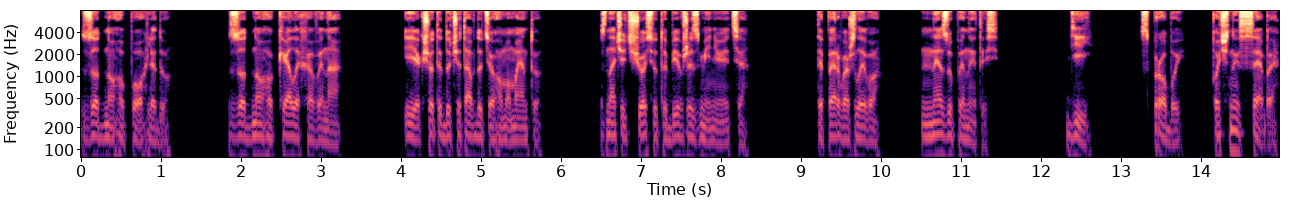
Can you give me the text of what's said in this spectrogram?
з одного погляду, з одного келиха вина. І якщо ти дочитав до цього моменту, значить, щось у тобі вже змінюється. Тепер важливо не зупинитись. Дій, спробуй, почни з себе.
